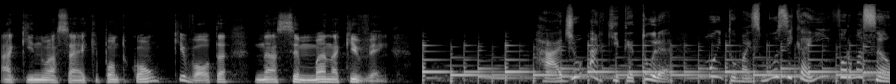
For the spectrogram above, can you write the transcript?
aqui no asaec.com, que volta na semana que vem. Rádio Arquitetura. Muito mais música e informação.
